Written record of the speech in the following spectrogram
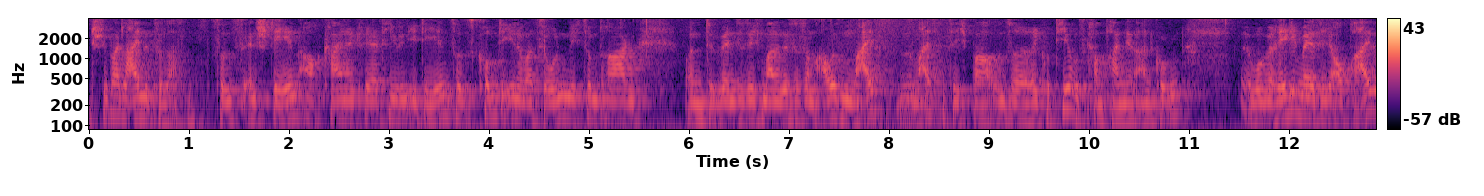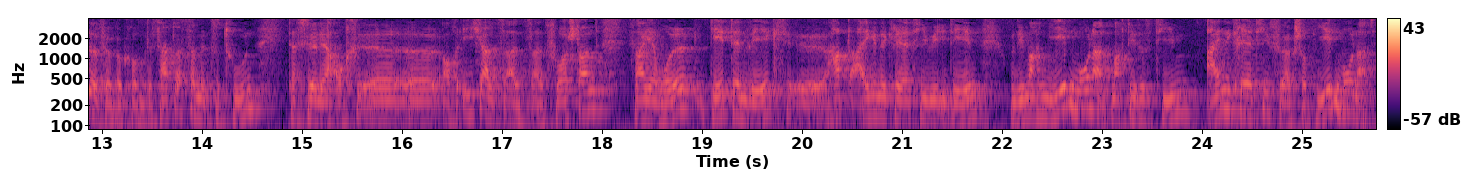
ein Stück weit Leine zu lassen. Sonst entstehen auch keine kreativen Ideen, sonst kommt die Innovation nicht zum Tragen. Und wenn Sie sich mal, das ist am Außen meist, meistens sichtbar, unsere Rekrutierungskampagnen angucken, wo wir regelmäßig auch Preise dafür bekommen. Das hat was damit zu tun, dass wir ja auch, äh, auch ich als, als, als Vorstand sage, jawohl, geht den Weg, äh, habt eigene kreative Ideen und die machen jeden Monat, macht dieses Team einen Kreativworkshop, jeden Monat,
